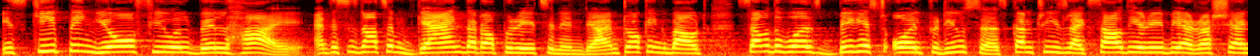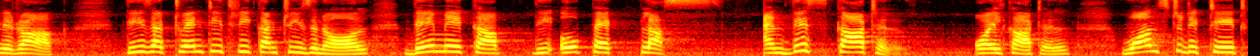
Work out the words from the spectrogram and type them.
is keeping your fuel bill high. And this is not some gang that operates in India. I'm talking about some of the world's biggest oil producers, countries like Saudi Arabia, Russia, and Iraq. These are 23 countries in all. They make up the OPEC Plus. And this cartel, oil cartel, wants to dictate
